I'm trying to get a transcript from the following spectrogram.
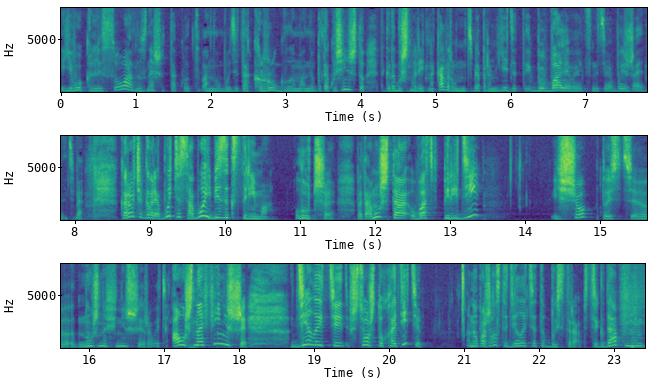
его колесо, оно, знаешь, вот так вот, оно будет округлым, оно будет такое ощущение, что ты когда будешь смотреть на кадр, он на тебя прям едет и вываливается на тебя, выезжает на тебя. Короче говоря, будьте собой без экстрима лучше, потому что у вас впереди еще, то есть э, нужно финишировать. А уж на финише делайте все, что хотите, но, пожалуйста, делайте это быстро. Всегда поним-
